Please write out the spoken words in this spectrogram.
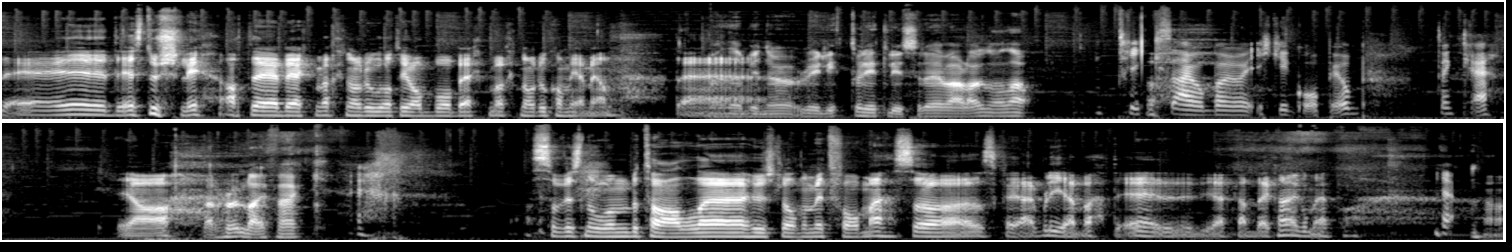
det er, det er stusslig at det er bekmørkt når du går til jobb, og bekmørkt når du kommer hjem igjen. Det, Men det begynner å bli litt og litt lysere hver dag nå, da. Trikset er jo bare å ikke gå på jobb, tenker jeg. Ja, Der har du life hack. Så hvis noen betaler huslånet mitt for meg, så skal jeg bli hjemme. Det, jeg kan, det kan jeg gå med på. Ja. ja.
